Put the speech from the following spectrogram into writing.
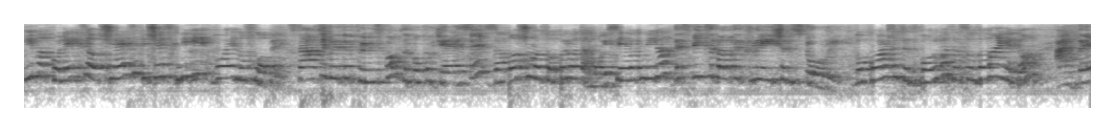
има колекција од 66 книги во едно склопени. Starting with the first book, the book of Genesis, Започнува со првата Мојсиева книга, that speaks about the creation story. во која што се зборува за создавањето, And then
